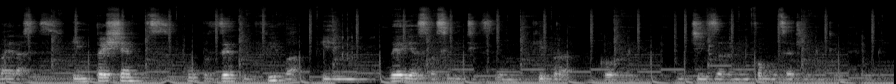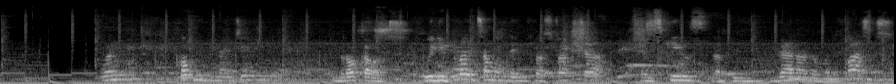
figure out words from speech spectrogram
viruses in patients who present with fever in various facilities in Kibra, which is an informal settlement in Nairobi. When COVID-19 out, we deployed some of the infrastructure and skills that we gathered over the past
